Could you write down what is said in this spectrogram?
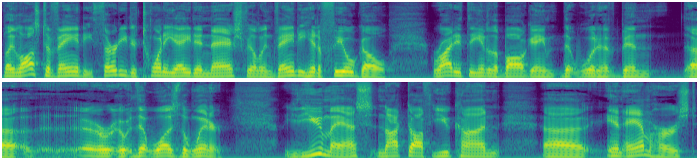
They lost to Vandy 30 to 28 in Nashville, and Vandy hit a field goal right at the end of the ball game that would have been uh, or, or that was the winner. UMass knocked off UConn uh, in Amherst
